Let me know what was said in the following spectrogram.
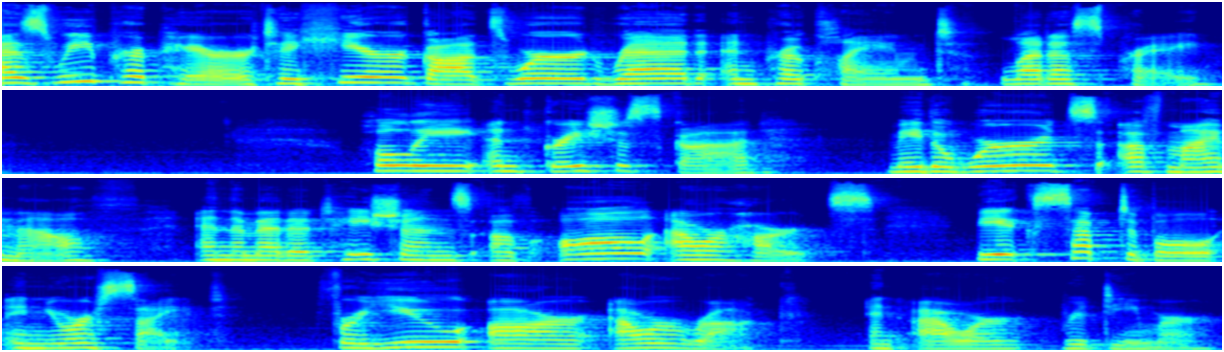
As we prepare to hear God's word read and proclaimed, let us pray. Holy and gracious God, may the words of my mouth and the meditations of all our hearts be acceptable in your sight, for you are our rock and our Redeemer.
